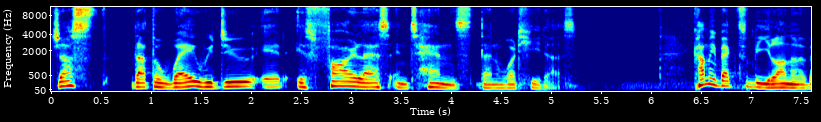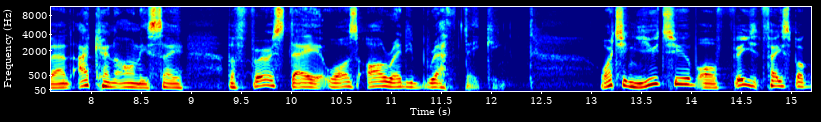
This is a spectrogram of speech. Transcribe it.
just that the way we do it is far less intense than what he does. Coming back to the London event, I can only say the first day was already breathtaking. Watching YouTube or Facebook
